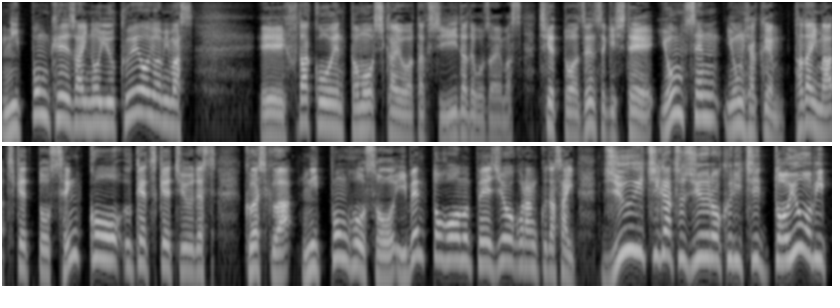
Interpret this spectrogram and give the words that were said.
日本経済の行方を読みます。えー、二公演とも司会は私、飯田でございます。チケットは全席指定4400円。ただいまチケット先行受付中です。詳しくは日本放送イベントホームページをご覧ください。11月16日土曜日。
